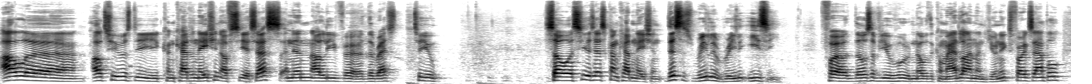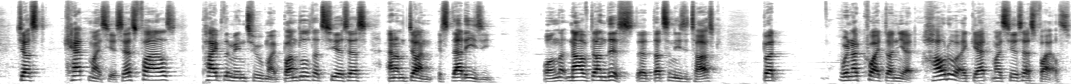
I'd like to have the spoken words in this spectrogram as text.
I'll, uh, I'll choose the concatenation of CSS and then I'll leave uh, the rest to you. So a CSS concatenation, this is really, really easy. For those of you who know the command line on Unix, for example, just cat my CSS files, pipe them into my bundle.css, and I'm done. It's that easy. Well, now I've done this. That, that's an easy task. But we're not quite done yet. How do I get my CSS files?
